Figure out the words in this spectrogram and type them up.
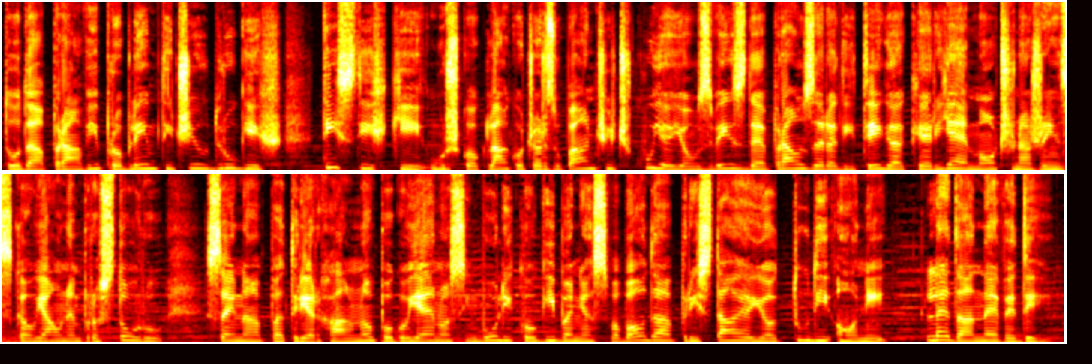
Toda pravi problem tiči v drugih, tistih, ki Urško Klakočar Zupančič kujejo v zvezde prav zaradi tega, ker je močna ženska v javnem prostoru, saj na patriarhalno pogojeno simboliko gibanja svoboda pristajajo tudi oni, le da ne vede.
